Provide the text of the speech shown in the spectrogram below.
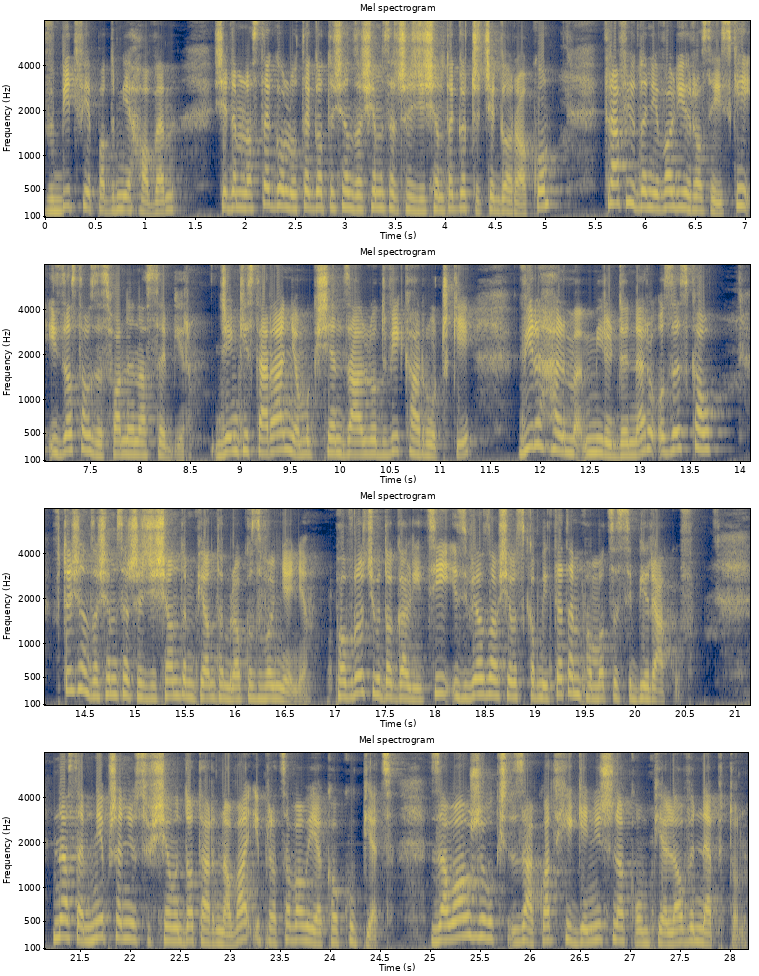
W bitwie pod Miechowem 17 lutego 1863 roku trafił do niewoli rosyjskiej i został zesłany na Sybir. Dzięki staraniom księdza Ludwika Ruczki Wilhelm Mildyner uzyskał w 1865 roku zwolnienie. Powrócił do Galicji i związał się z Komitetem Pomocy Sybiraków. Następnie przeniósł się do Tarnowa i pracował jako kupiec. Założył zakład higieniczno-kąpielowy Neptun.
